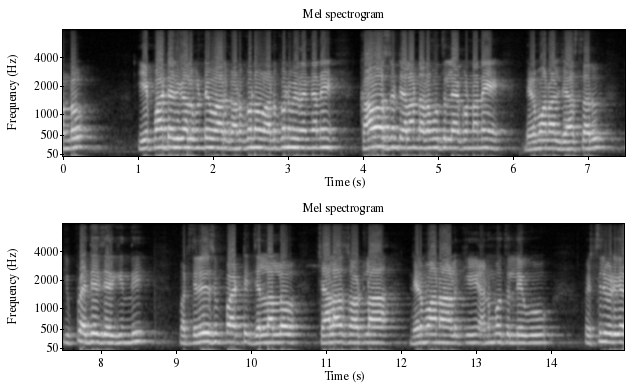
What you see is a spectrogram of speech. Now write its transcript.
ఉండవు. ఏ పార్టీ అధికారులు ఉంటే వారికి అనుకున్న అనుకున్న విధంగానే కావాల్సినట్టు ఎలాంటి అనుమతులు లేకుండానే నిర్మాణాలు చేస్తారు. ఇప్పుడు అదే జరిగింది. మరి తెలుగుదేశం పార్టీ జిల్లాల్లో చాలా చోట్ల నిర్మాణాలకి అనుమతులు లేవు. విడిగా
